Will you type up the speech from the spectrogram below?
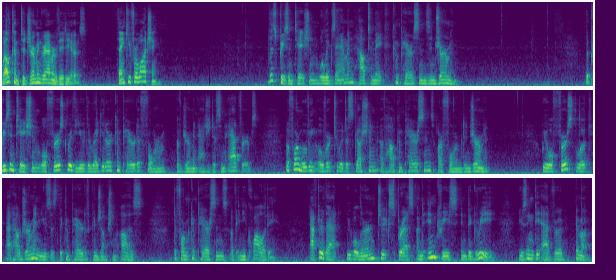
Welcome to German Grammar Videos. Thank you for watching. This presentation will examine how to make comparisons in German. The presentation will first review the regular comparative form of German adjectives and adverbs before moving over to a discussion of how comparisons are formed in German. We will first look at how German uses the comparative conjunction als to form comparisons of inequality. After that, we will learn to express an increase in degree using the adverb immer.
